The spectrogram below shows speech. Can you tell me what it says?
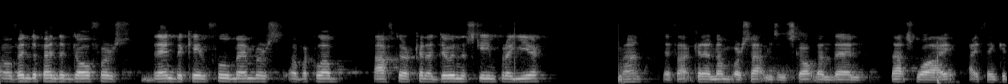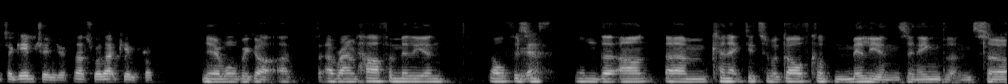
of independent golfers then became full members of a club after kind of doing the scheme for a year. Man, if that kind of numbers happens in Scotland, then that's why I think it's a game changer. That's where that came from. Yeah, well, we got uh, around half a million golfers yeah. in that aren't um, connected to a golf club, millions in England. So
